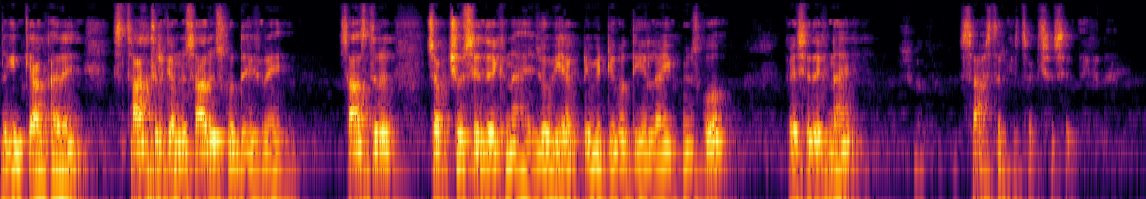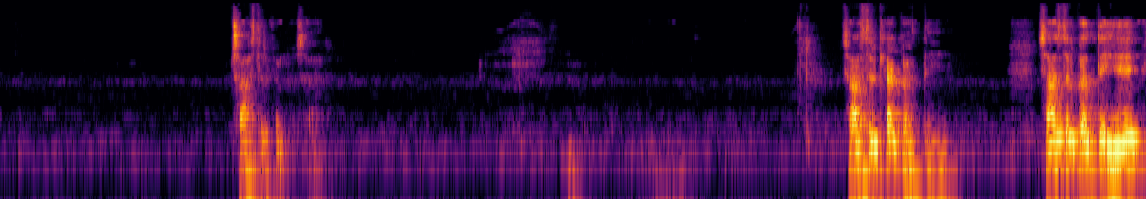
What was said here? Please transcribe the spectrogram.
लेकिन क्या कह रहे हैं? शास्त्र के अनुसार उसको देख रहे हैं। शास्त्र चक्षु से देखना है, जो भी एक्टिविटी होती है लाइफ में उसको कैसे देखना है? शास्त्र के चक्षु से देखना है। शास्त्र के अनुसार। शास्त्र क्या कहते हैं? शास्त्र कहते हैं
